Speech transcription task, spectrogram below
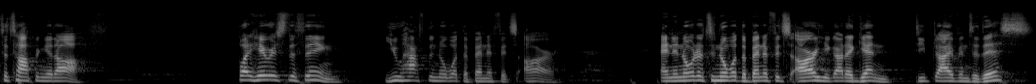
to topping it off. But here is the thing you have to know what the benefits are. And in order to know what the benefits are, you got to, again, deep dive into this.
